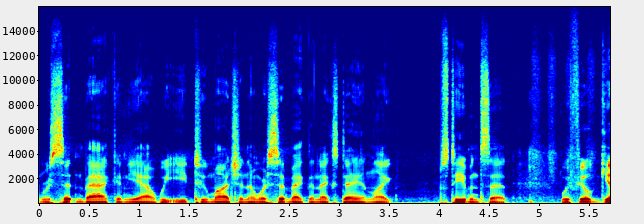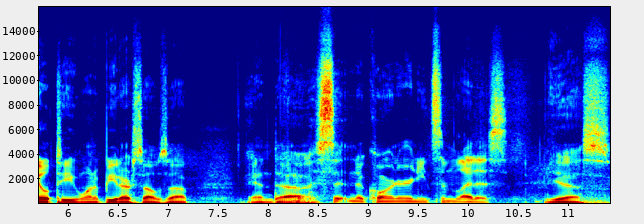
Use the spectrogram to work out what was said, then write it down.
we're sitting back and yeah, we eat too much, and then we're sitting back the next day and like Stephen said, we feel guilty, want to beat ourselves up, and uh, sit in a corner and eat some lettuce. yes,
